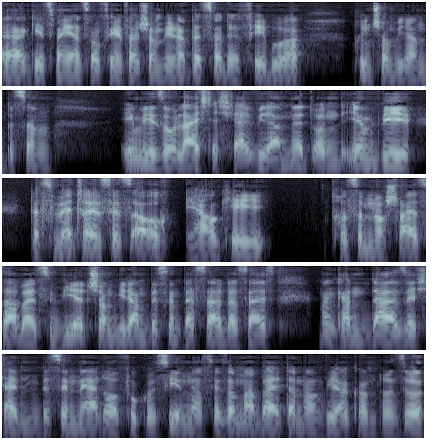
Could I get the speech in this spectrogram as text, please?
äh, geht es mir jetzt auf jeden Fall schon wieder besser. Der Februar bringt schon wieder ein bisschen irgendwie so Leichtigkeit wieder mit und irgendwie das Wetter ist jetzt auch, ja, okay, trotzdem noch scheiße, aber es wird schon wieder ein bisschen besser. Das heißt, man kann da sich halt ein bisschen mehr darauf fokussieren, dass der Sommer bald dann auch wieder kommt und so.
